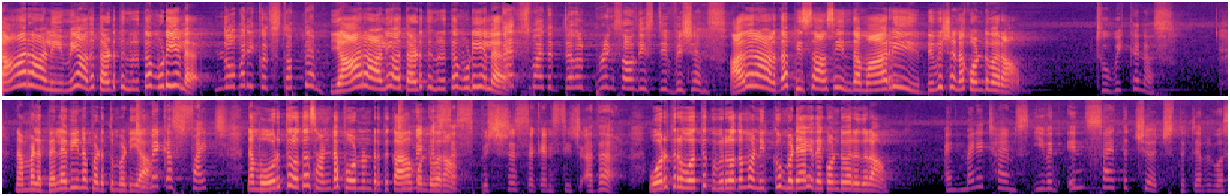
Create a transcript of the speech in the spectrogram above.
யாராலையுமே அதை தடுத்து நிறுத்த முடியல Nobody could stop them. யாராலையும் அதை தடுத்து நிறுத்த முடியல That's why the devil brings all these divisions அதனாலதான் பிசாசு இந்த மாதிரி டிவிஷனை கொண்டு வரான் to weaken us, நம்மளை பலவீனப்படுத்தும்படியா? நம்ம ஒருத்தர் ஒருத்தர் சண்டை போடணுன்றதுக்காக கொண்டு வரான். ஒருத்தர் ஒருத்தருக்கு விரோதமா நிற்கும்படியாக இதை கொண்டு வருகிறான். And many times, even inside the church, the devil was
